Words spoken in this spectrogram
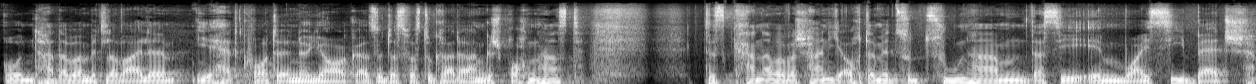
und hat aber mittlerweile ihr Headquarter in New York, also das, was du gerade angesprochen hast. Das kann aber wahrscheinlich auch damit zu tun haben, dass sie im YC-Badge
